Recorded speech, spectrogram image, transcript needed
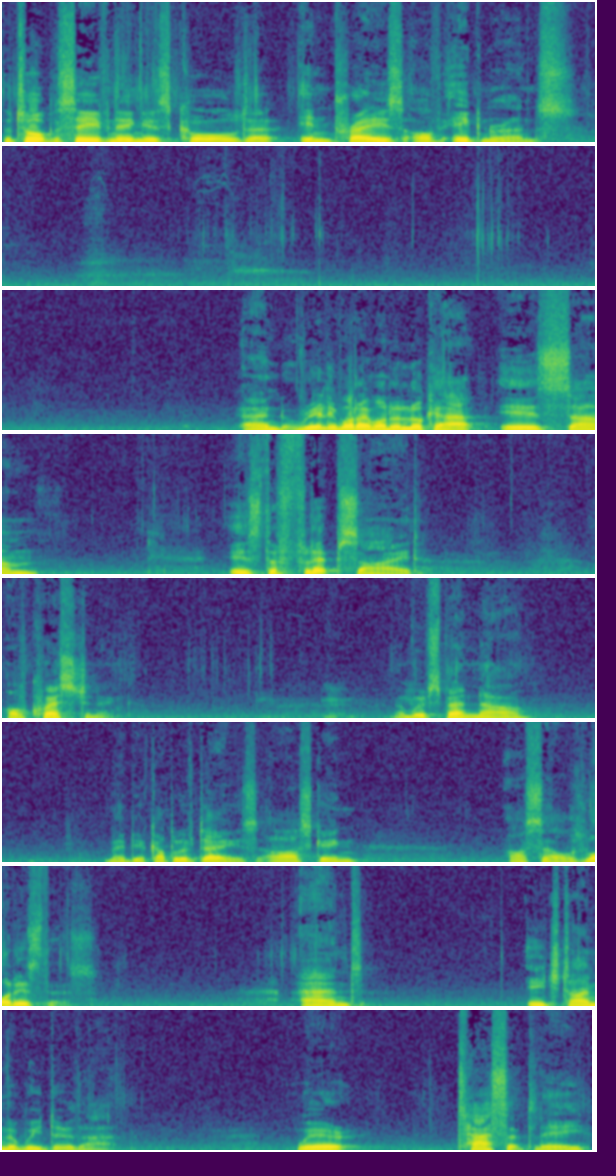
The talk this evening is called uh, In Praise of Ignorance. And really, what I want to look at is, um, is the flip side of questioning. And we've spent now maybe a couple of days asking ourselves, what is this? And each time that we do that, we're tacitly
